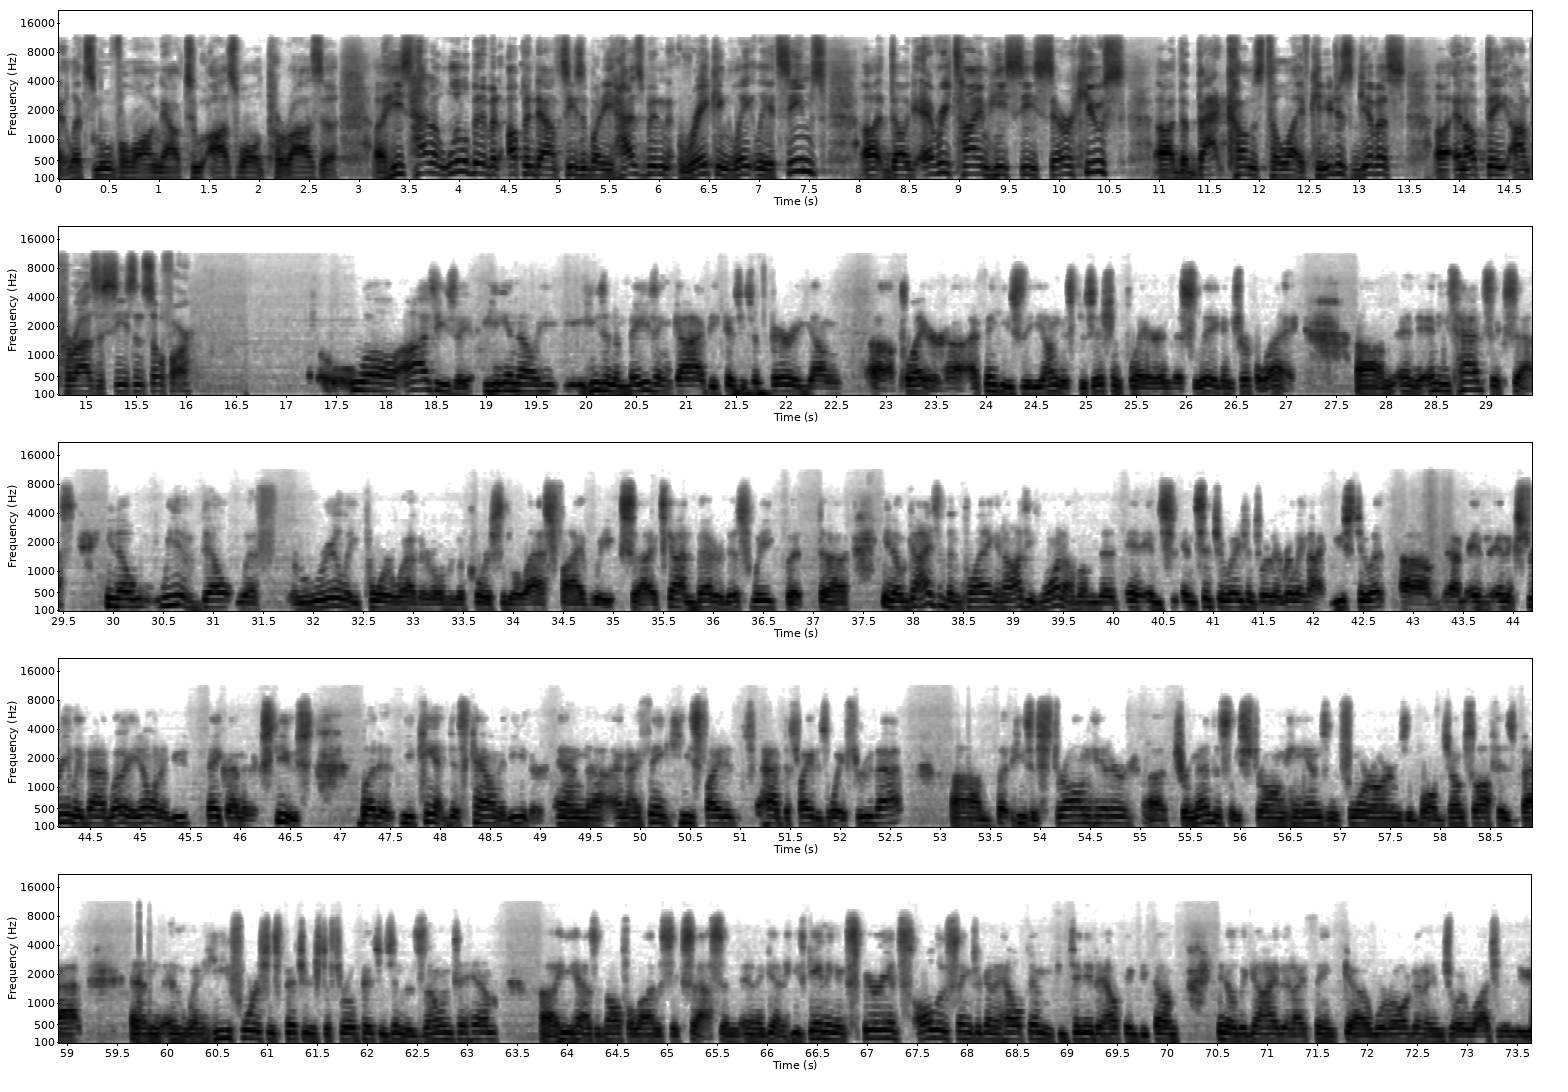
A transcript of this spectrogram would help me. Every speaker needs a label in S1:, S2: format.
S1: let's move along now to Oswald Peraza. Uh, he's had a little bit of an up and down season, but he has been raking lately. It seems, uh, Doug, every time he sees Syracuse, uh, the bat comes to life. Can you just give us uh, an update on Peraza's season so far?
S2: Well, Ozzy's a he, you know he he's an amazing guy because he's a very young uh, player. Uh, I think he's the youngest position player in this league in AAA, um, and and he's had success. You know, we have dealt with really poor weather over the course of the last five weeks. Uh, it's gotten better this week, but uh, you know, guys have been playing, and Ozzy's one of them that in in situations where they're really not used to it, um, in, in extremely bad weather, you don't want to make that an excuse but it, you can't discount it either. And uh, and I think he's fighted, had to fight his way through that. Um, but he's a strong hitter, uh, tremendously strong hands and forearms. The ball jumps off his bat, and and when he forces pitchers to throw pitches in the zone to him, uh, he has an awful lot of success. And, and again, he's gaining experience. All those things are going to help him and continue to help him become, you know, the guy that I think uh, we're all going to enjoy watching in New York.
